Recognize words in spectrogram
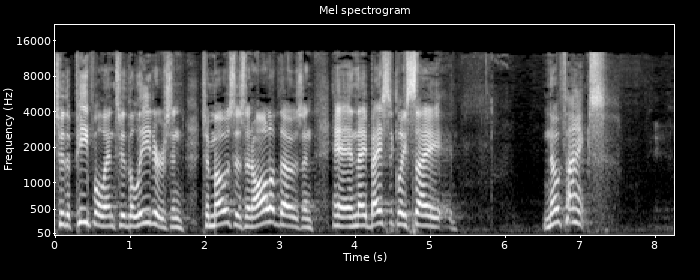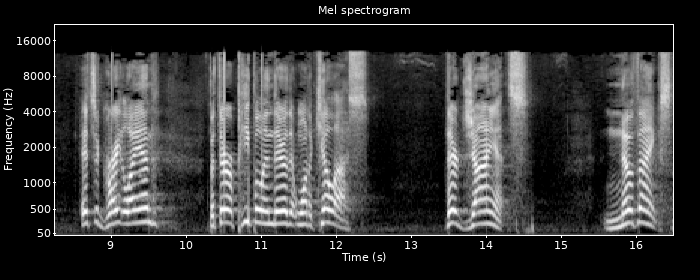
to the people and to the leaders and to Moses and all of those. And, and they basically say, No thanks. It's a great land, but there are people in there that want to kill us. They're giants. No thanks.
